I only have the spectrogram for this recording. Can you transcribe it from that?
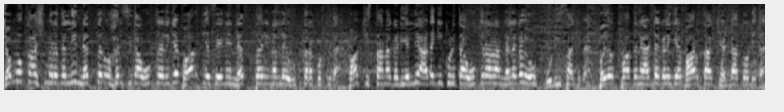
ಜಮ್ಮು ಕಾಶ್ಮೀರದಲ್ಲಿ ನೆತ್ತರು ಹರಿಸಿದ ಉಗ್ರರಿಗೆ ಭಾರತೀಯ ಸೇನೆ ನೆತ್ತರಿನಲ್ಲೇ ಉತ್ತರ ಕೊಟ್ಟಿದೆ. ಪಾಕಿಸ್ತಾನ ಗಡಿಯಲ್ಲಿ ಅಡಗಿ ಕುಳಿತ ಉಗ್ರರ ನೆಲೆಗಳು ಉಡಿಸಾಗಿವೆ ಭಯೋತ್ಪಾದನೆ ಅಡ್ಡಗಳಿಗೆ ಭಾರತ ಖೆಡ್ಡ ತೋಡಿದೆ.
